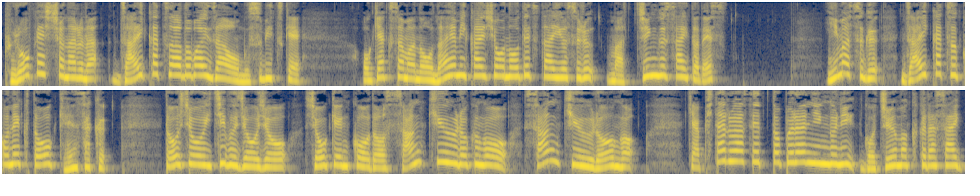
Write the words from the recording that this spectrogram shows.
プロフェッショナルな財活アドバイザーを結びつけ、お客様のお悩み解消のお手伝いをするマッチングサイトです。今すぐ財活コネクトを検索。東証一部上場、証券コード3965、39老後、キャピタルアセットプランニングにご注目ください。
